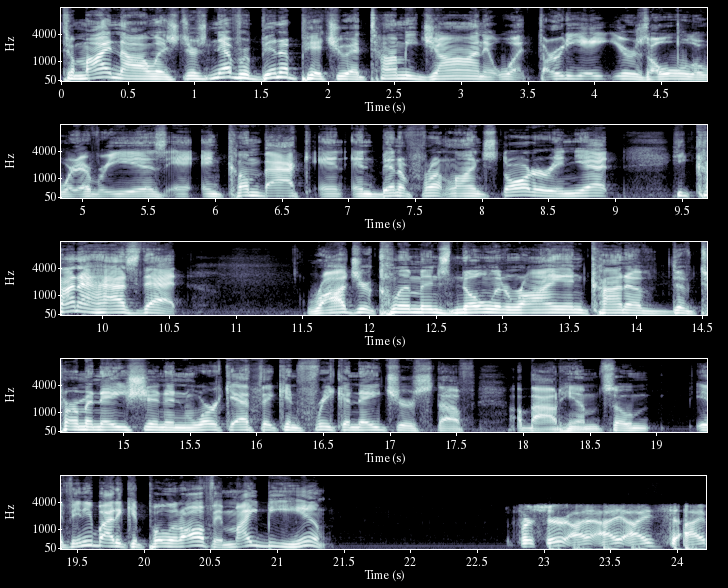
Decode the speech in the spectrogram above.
to my knowledge, there's never been a pitcher at Tommy John at what 38 years old or whatever he is, and, and come back and and been a frontline starter, and yet he kind of has that Roger Clemens, Nolan Ryan kind of determination and work ethic and freak of nature stuff about him. So if anybody could pull it off, it might be him. For sure, I I, I, I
